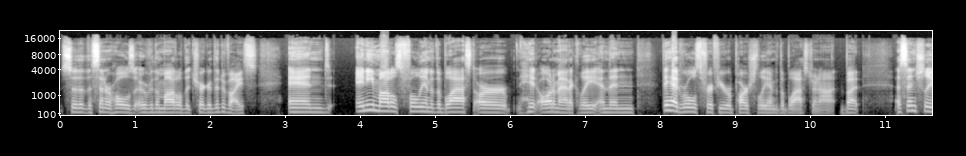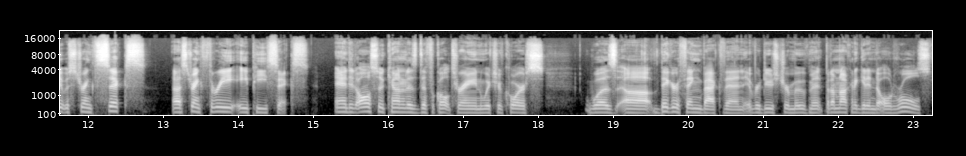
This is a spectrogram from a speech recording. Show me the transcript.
so that the center hole is over the model that triggered the device, and any models fully under the blast are hit automatically, and then they had rules for if you were partially under the blast or not. But essentially, it was strength 6, uh, strength 3, AP 6 and it also counted as difficult terrain, which of course was a bigger thing back then. It reduced your movement, but I'm not going to get into old rules.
